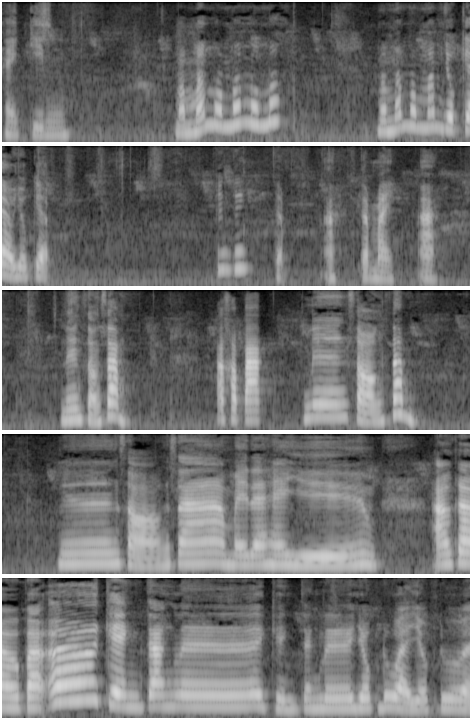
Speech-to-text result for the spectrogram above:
ให้กิน มัมมัมมัมมัมมัมมัมมัมมัมมัมมัมยกแก้วยกแก้วกิ้งกิ้งจับอะจับใหม่อะหนึ่งสองสามเอาขาปากหนึ่งสองสามหนึ่งสองสามไม่ได้ให้ยิ้ม เอาเข้าปากเออเก่งจังเลย เก่งจังเลย ยกด้วย ยกด้วย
